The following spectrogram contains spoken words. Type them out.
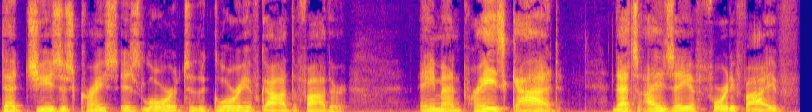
that Jesus Christ is Lord to the glory of God the Father. Amen. Praise God. That's Isaiah 45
